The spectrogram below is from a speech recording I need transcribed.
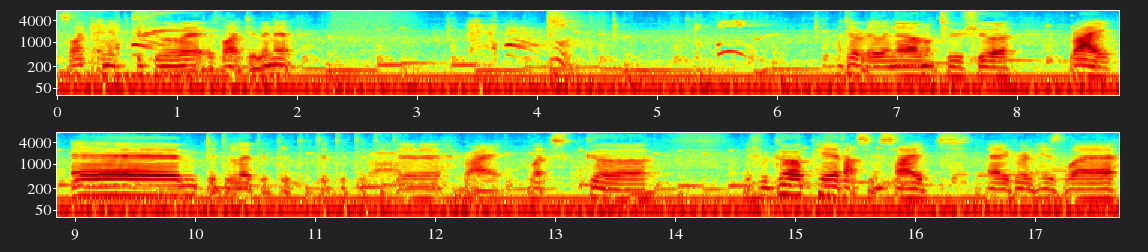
It's like any particular way of like doing it. I don't really know, I'm not too sure. Right, um, right, let's go. If we go up here, that's inside uh, Grunty's lair.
